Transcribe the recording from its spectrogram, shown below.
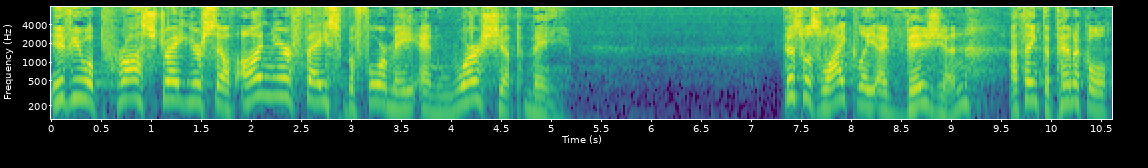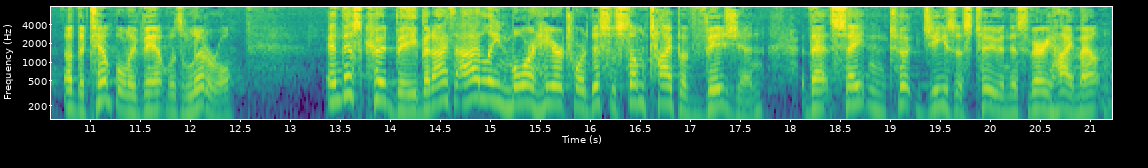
If you will prostrate yourself on your face before me and worship me. This was likely a vision. I think the pinnacle of the temple event was literal. And this could be, but I, I lean more here toward this was some type of vision that Satan took Jesus to in this very high mountain.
